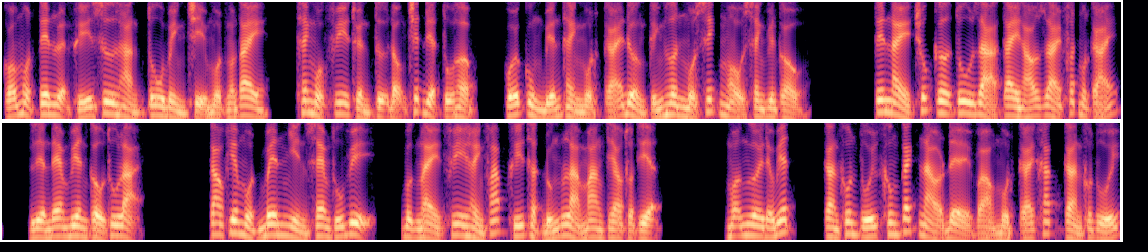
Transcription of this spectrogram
có một tên luyện khí sư hàn tu bình chỉ một ngón tay, thanh một phi thuyền tự động chết điện tụ hợp, cuối cùng biến thành một cái đường kính hơn một xích màu xanh viên cầu. Tên này trúc cơ tu giả tay háo dài phất một cái, liền đem viên cầu thu lại. Cao khiêm một bên nhìn xem thú vị, bực này phi hành pháp khí thật đúng là mang theo thuận tiện mọi người đều biết, càn khôn túi không cách nào để vào một cái khác càn khôn túi.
